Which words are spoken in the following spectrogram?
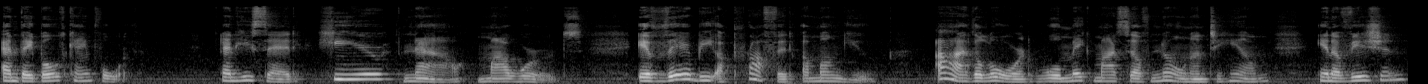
and they both came forth. And he said, Hear now my words. If there be a prophet among you, I, the Lord, will make myself known unto him in a vision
